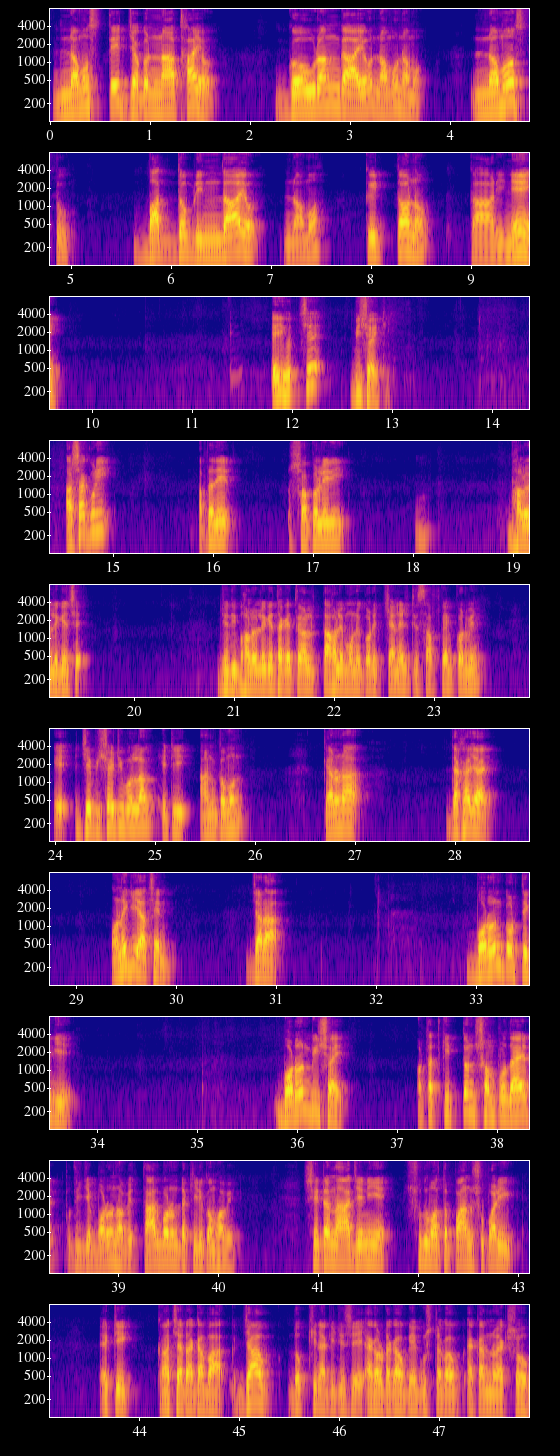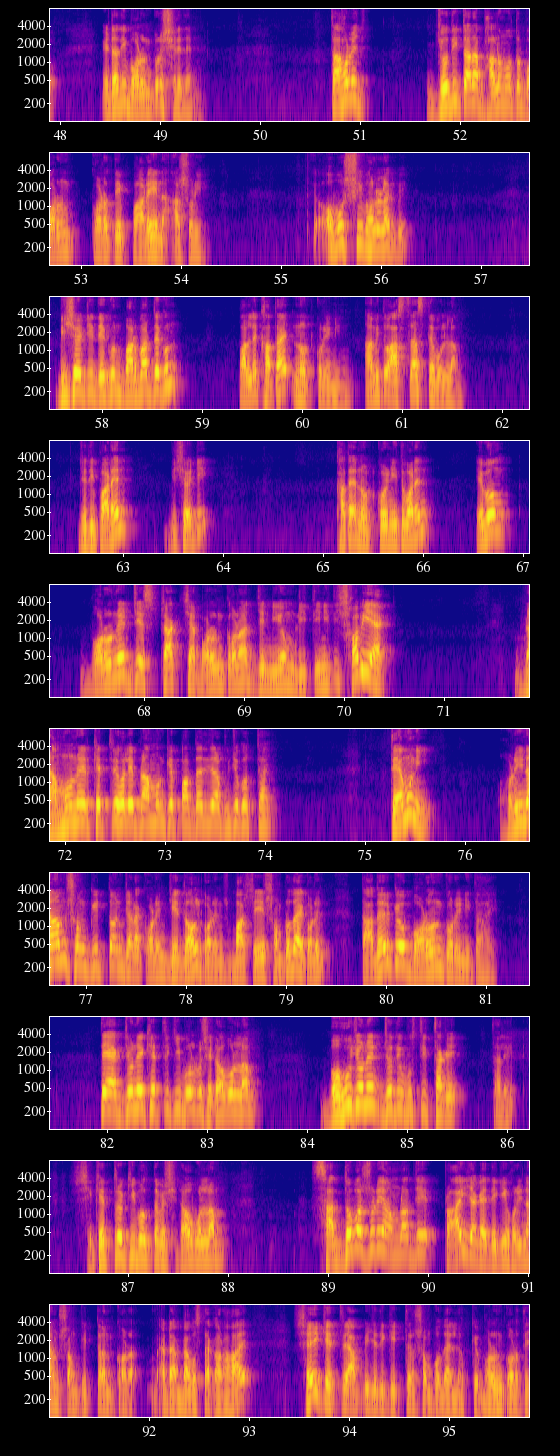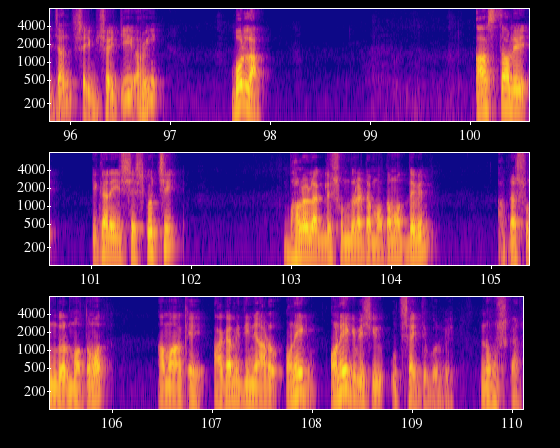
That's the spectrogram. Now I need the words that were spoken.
নমস্তে জগন্নাথায় গৌরাঙ্গায় নম নম। নমস্তু বাদ্যবৃন্দায় নম কীর্তনকারিণে। এই হচ্ছে বিষয়টি। আশা করি আপনাদের সকলেরই ভালো লেগেছে। যদি ভালো লেগে থাকে তাহলে তাহলে মনে করে চ্যানেলটি সাবস্ক্রাইব করবেন। যে বিষয়টি বললাম, এটি আনকমন। কেননা, দেখা যায়, অনেকেই আছেন যারা বরণ করতে গিয়ে, বরণ বিষয়ে, অর্থাৎ কীর্তন সম্প্রদায়ের প্রতি যে বরণ হবে, তার বরণটা কীরকম হবে, সেটা না জেনিয়ে শুধুমাত্র পান সুপারি, একটি কাঁচা টাকা বা যা দক্ষিণা কিছু সে এগারো টাকা হোক, একুশ টাকা হোক, একান্ন, একশো হোক, এটা দিয়ে বরণ করে সেরে দেন। তাহলে যদি তারা ভালো মতো বরণ করাতে পারেন আসরে, অবশ্যই ভালো লাগবে। বিষয়টি দেখুন, বারবার দেখুন, পারলে খাতায় নোট করে নিন। আমি তো আস্তে আস্তে বললাম, যদি পারেন বিষয়টি খাতায় নোট করে নিতে পারেন এবং বরণের যে স্ট্রাকচার বরণ করার যে নিয়ম, রীতিনীতি সবই এক। ব্রাহ্মণের ক্ষেত্রে হলে ব্রাহ্মণকে পদ্মাদি দ্বারা পুজো করতে হয়। তেমনি হরিনাম সংকীর্তন যারা করেন, যে দল করেন বা সে সম্প্রদায় করেন তাদেরকেও বরণ করে নিতে হয়। তো একজনের ক্ষেত্রে কি বলব সেটাও বললাম। বহুজনের যদি উপস্থিত থাকে, তাহলে সেক্ষেত্রে কি বলতে হবে সেটাও বললাম। সাধ্যবসরে আমরা যে প্রায় জায়গায় দেখি হরিনাম সংকীর্তন করা, একটা ব্যবস্থা করা হয়, সেই ক্ষেত্রে আপনি যদি কীর্তন সম্প্রদায়ের লোককে বরণ করতে চান, সেই বিষয়টি আমি বললাম। আজ তাহলে এখানেই শেষ করছি। ভালো লাগলে সুন্দর একটা মতামত দেবেন। আপনার সুন্দর মতামত আমাকে আগামী দিনে আরও অনেক অনেক বেশি উৎসাহিত করবে। নমস্কার।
